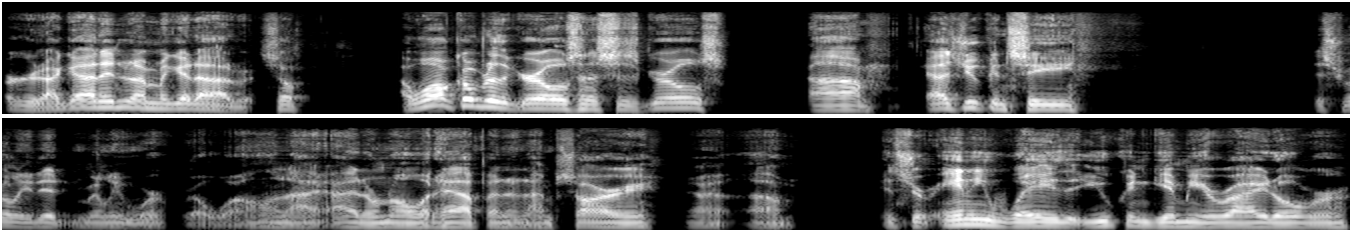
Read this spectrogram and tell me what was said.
Figured I got into it, I'm going to get out of it. So I walk over to the girls and it says, Girls, uh, as you can see, this really didn't really work real well. And I, I don't know what happened, and I'm sorry. Uh, um, is there any way that you can give me a ride over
